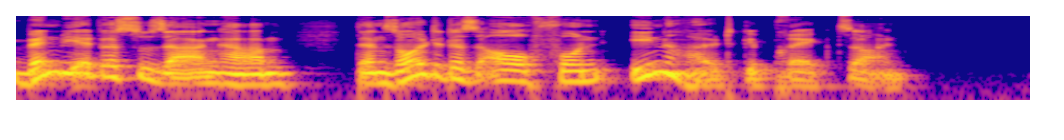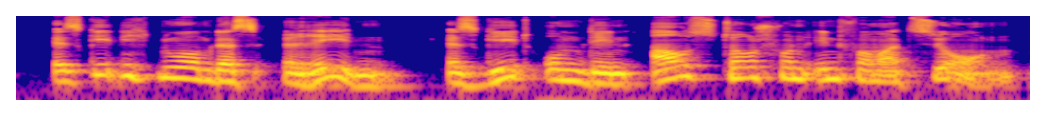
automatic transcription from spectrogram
Wenn wir etwas zu sagen haben, dann sollte das auch von Inhalt geprägt sein. Es geht nicht nur um das Reden, es geht um den Austausch von Informationen.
